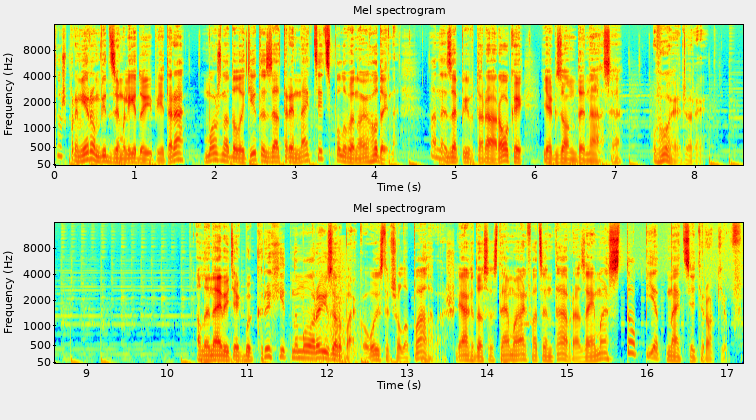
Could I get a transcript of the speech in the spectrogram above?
Тож, приміром, від Землі до Юпітера можна долетіти за 13,5 годин, а не за півтора роки, як зонди НАСА Вояджери. Але навіть якби крихітному Рейзербеку вистачило палива, шлях до системи Альфа Центавра займе 115 років.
